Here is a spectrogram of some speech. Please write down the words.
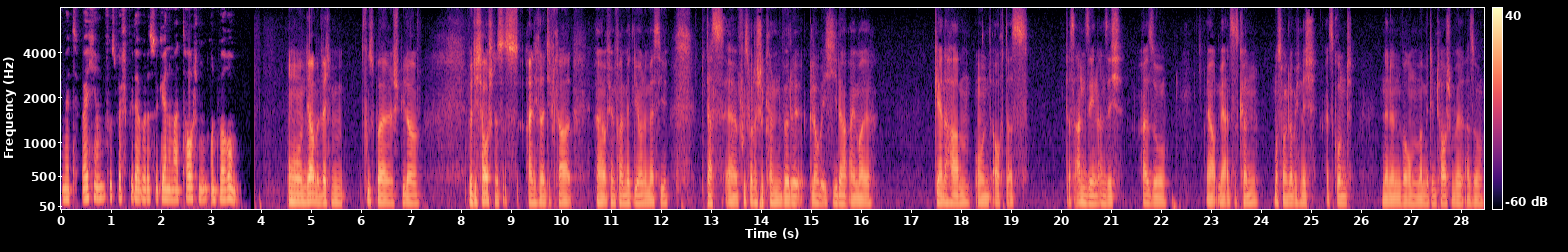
Mit welchem Fußballspieler würdest du gerne mal tauschen und warum? Und ja, mit welchem Fußballspieler würde ich tauschen? Das ist eigentlich relativ klar. Äh, auf jeden Fall mit Lionel Messi. Das äh, fußballische Können würde, glaube ich, jeder einmal gerne haben und auch das, das Ansehen an sich. Also ja, mehr als das Können muss man, glaube ich, nicht als Grund nennen, warum man mit ihm tauschen will. Also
